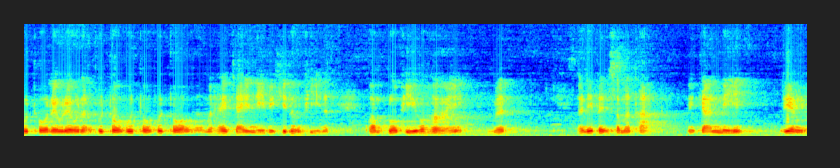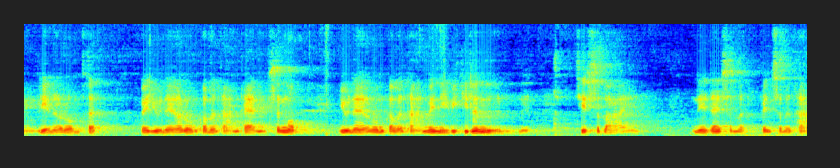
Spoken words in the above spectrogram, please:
ุทโธเร็วๆนะพุทโธพุทโธพุทโธนะไม่ให้ใจหนีไปคิดเรื่องผีนะความกลัวผีก็หายไหมอันนี้เป็นสมถะในการหนี เลี่ยงเปลี่ยนอารมณ์ซะไปอยู่ในอารมณ์กรรมฐานแทนสงบ อยู่ในอารมณ์กรรมฐานไม่หนีไปคิดเรื่องอื่นเนี่ยจิตสบายอันนี้ได้สมเป็นสมถะ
